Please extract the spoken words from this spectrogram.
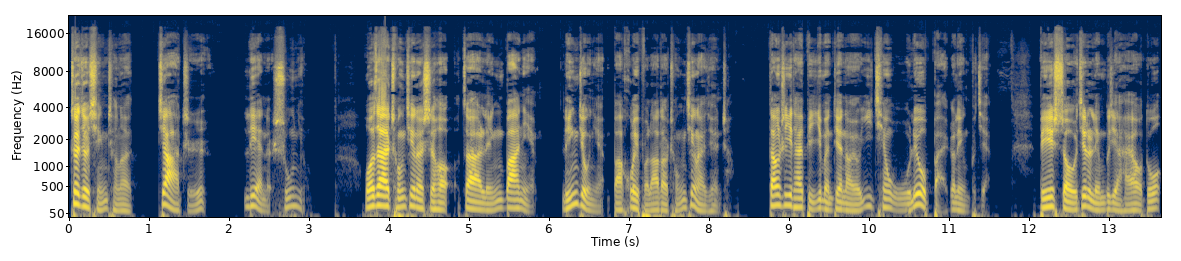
这就形成了价值链的枢纽。我在重庆的时候，在零八年、零九年把惠普拉到重庆来建厂。当时一台笔记本电脑有一千五六百个零部件，比手机的零部件还要多。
